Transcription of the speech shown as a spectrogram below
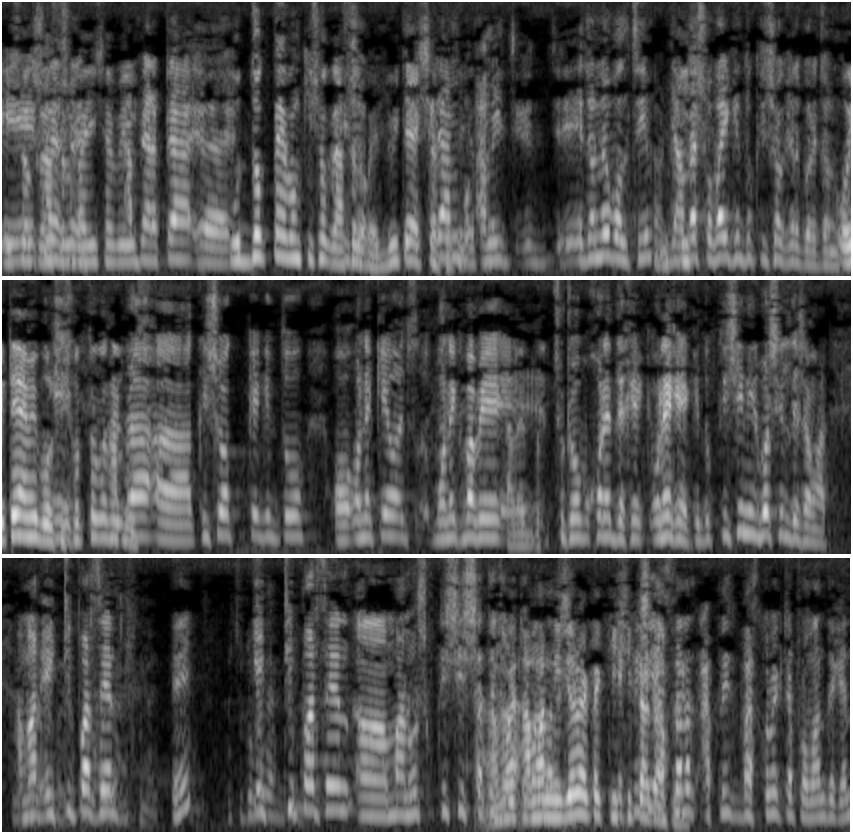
কৃষক রাসেল ভাই আপনি আরেকটা উদ্যোক্তা এবং কৃষক রাসেল ভাই দুইটা একসাথে আমি এজন্য বলছি যে আমরা সবাই কিন্তু কৃষকের করে জন্ম। ওইটাই আমি বলছি সত্য কথা আমরা কৃষককে কিন্তু অনেকে অনেক ভাবে ছোট করে দেখে অনেকে কিন্তু কৃষি নির্ভরশীল দেশ আমার। আমার এইটটি পার্সেন্ট এইটটি পার্সেন্ট মানুষ কৃষির সাথে আমার-। নিজেরও একটা কৃষি আপনারা আপনি বাস্তবে একটা প্রমাণ দেখেন।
